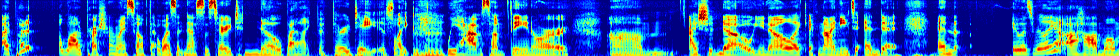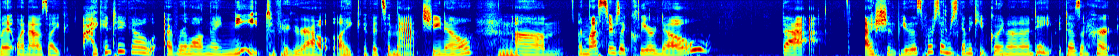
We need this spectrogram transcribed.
I put a lot of pressure on myself that wasn't necessary to know by like the third date is like Mm-hmm. we have something or um, I should know, you know, like if not, I need to end it. And it was really an aha moment when I was like, I can take however long I need to figure out like if it's a match, you know, Mm. um, unless there's a clear no that I shouldn't be this person. I'm just going to keep going on a date. It doesn't hurt.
